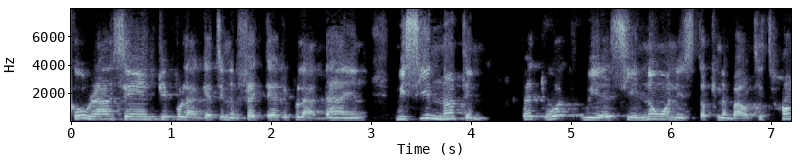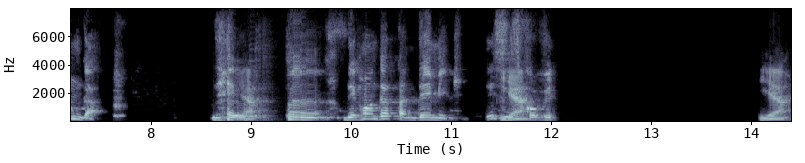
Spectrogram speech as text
go around saying people are getting affected, people are dying. We see nothing. But what we are seeing, no one is talking about it hunger. Yeah. the hunger pandemic. This Yeah. is COVID. Yeah.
